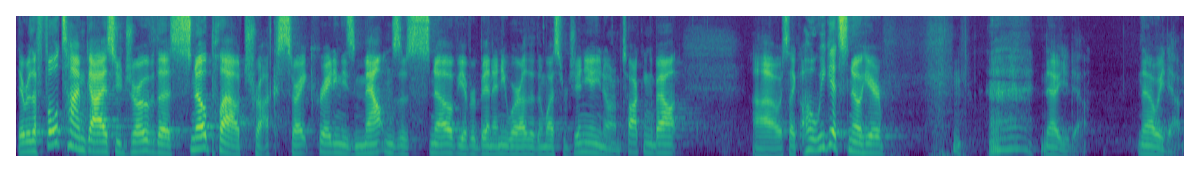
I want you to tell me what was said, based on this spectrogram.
There were the full time guys who drove the snowplow trucks, right, creating these mountains of snow. If you ever been anywhere other than West Virginia, you know what I'm talking about. Uh, it's like, oh, we get snow here. no, you don't. No, we don't.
